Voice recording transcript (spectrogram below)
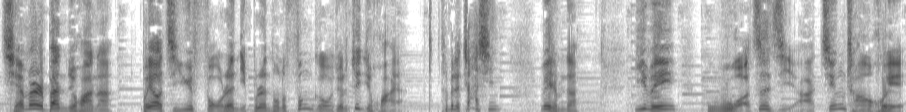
前面半句话呢，不要急于否认你不认同的风格，我觉得这句话呀特别的扎心。为什么呢？因为我自己啊，经常会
